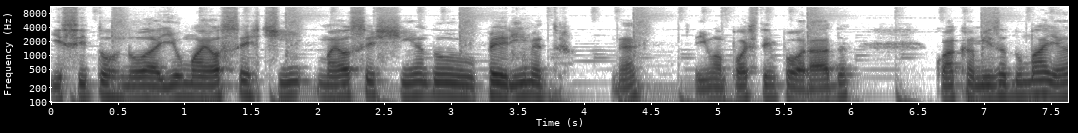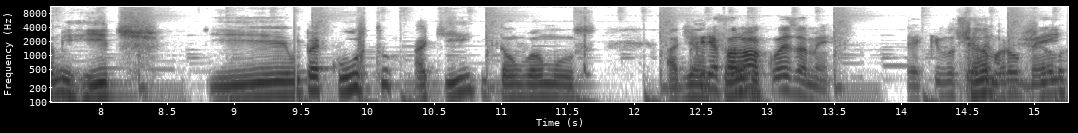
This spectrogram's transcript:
e se tornou aí o maior, certinho, maior cestinha do perímetro, né? Em uma pós-temporada com a camisa do Miami Heat. E o tempo é curto aqui, então vamos adiantando. Eu queria falar uma coisa, man. É que você chama, lembrou chama. bem.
